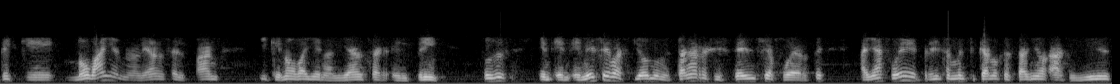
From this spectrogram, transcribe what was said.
de que no vayan a alianza el PAN y que no vayan a alianza el PRI. Entonces, en, en, ese bastión donde está la resistencia fuerte, allá fue precisamente Carlos Castaño a seguir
